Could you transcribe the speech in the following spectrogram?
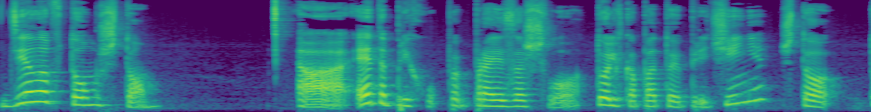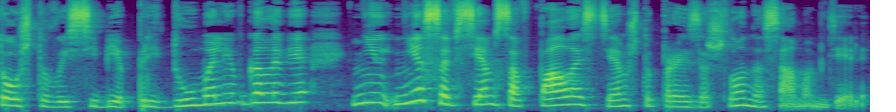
Дело в том, что а, это произошло только по той причине, что то, что вы себе придумали в голове, не, не совсем совпало с тем, что произошло на самом деле.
